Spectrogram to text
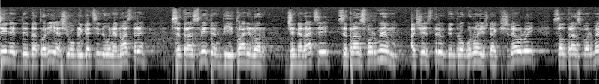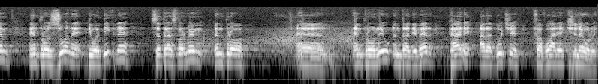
ține de datoria și obligațiunea noastră să transmitem viitoarelor generații, să transformăm acest râu dintr-o gunoiște a Chișineului, să-l transformăm într-o zonă de odihnă, să transformăm într-o eh, într-o râu, într-adevăr, care ar aduce favoare Chișineului.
